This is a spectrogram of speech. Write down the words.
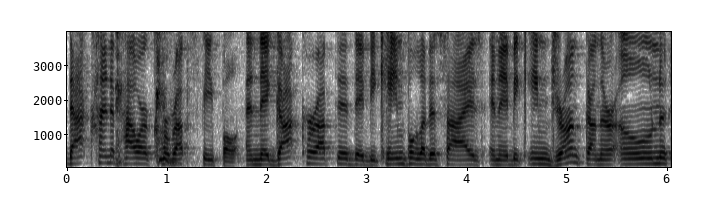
that kind of power corrupts people. And they got corrupted, they became politicized, and they became drunk on their own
